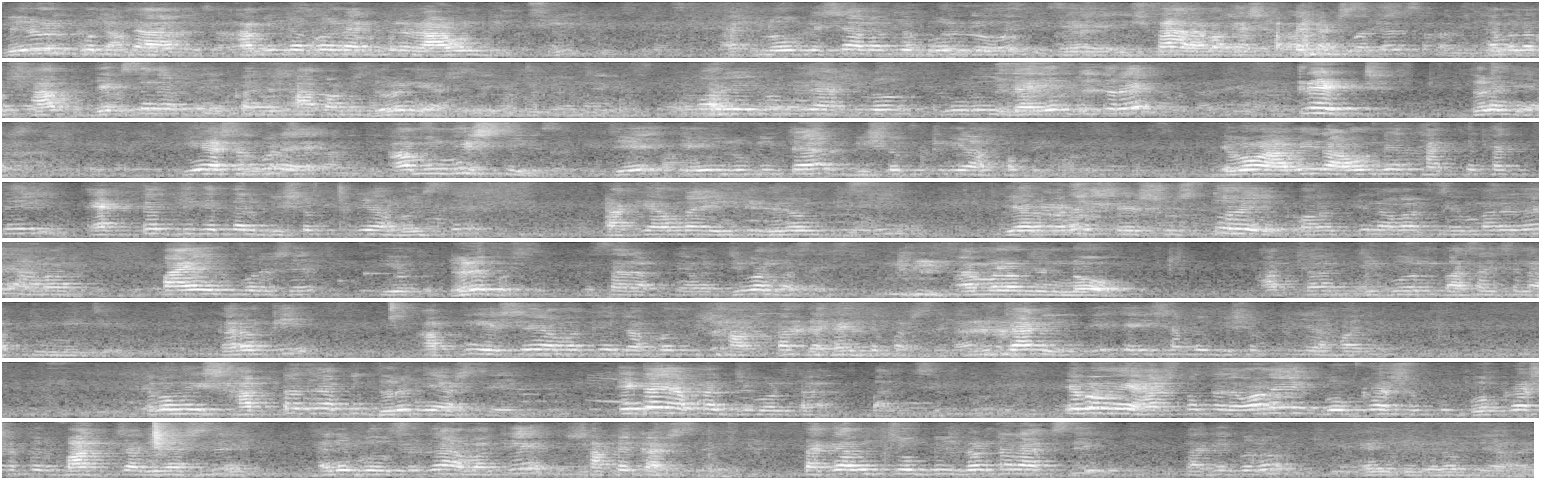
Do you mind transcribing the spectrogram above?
বেরোল কলিতা আমি যখন একদিন রাউন্ড দিচ্ছি, এক লোক এসে আমাকে বলল যে, স্যার, আমাকে সাপে কাটছে আমি বললাম, সাপ দেখছেন আপনি? কয় সাপ আমি ধরে নিয়ে আসছি। পরে রুগী আসলো রুগীর ব্যাগের ভিতরে ক্রেট ধরে নিয়ে আসছে। নিয়ে আসার পরে আমি নিশ্চিত যে এই রুগীটার বিষক্রিয়া হবে। এবং আমি রাউন্ডে থাকতে থাকতেই একটার দিকে তার বিষক্রিয়া হয়েছে, তাকে আমরা অ্যান্টিভেনম দিছি। দেওয়ার পরে সে সুস্থ হয়ে পরের দিন আমার চেম্বারে যায়, আমার পায়ের উপরে সে ইয়ে ধরে পড়ছে। স্যার, আপনি আমার জীবন বাঁচাইছেন। আমি বললাম যে, নো, আপনার জীবন বাঁচাইছেন আপনি নিজে। কারণ কি, আপনি এসে আমাকে যখন সাপটা দেখাইতে পারছেন, আমি জানি যে এই সাপে বিষক্রিয়া হয়। এবং এই সাপটা যে আপনি ধরে নিয়ে আসছেন, এটাই আপনার জীবনটা বাঁচছে এবং এই হাসপাতালে অনেক গোকরা গোকরা সাপের বাচ্চা নিয়ে আসছে, এনে বলছে যে, আমাকে সাপে কাটছে। তাকে আমি চব্বিশ ঘণ্টা রাখছি তাকে কোনো অ্যান্টিভেনম দেওয়া হয়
